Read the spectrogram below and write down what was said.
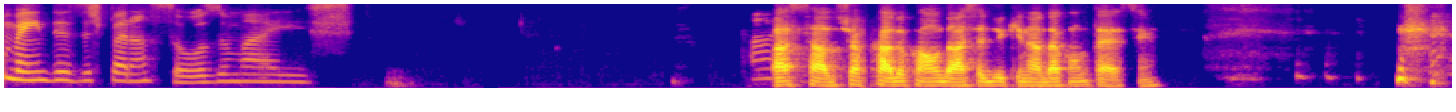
também desesperançoso, mas Passado, chocado com a audácia de que nada acontece.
